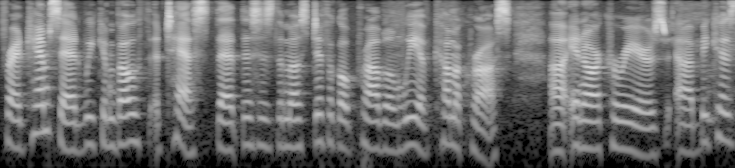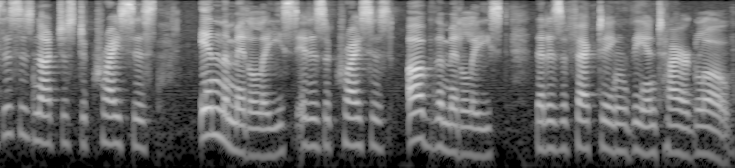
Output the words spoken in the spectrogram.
Fred Kempe said, we can both attest that this is the most difficult problem we have come across uh, in our careers uh, because this is not just a crisis in the Middle East, it is a crisis of the Middle East that is affecting the entire globe.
